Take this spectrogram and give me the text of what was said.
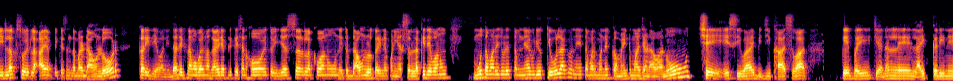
ઈ લખશો એટલે આ એપ્લિકેશન તમારે ડાઉનલોડ કરી દેવાની. દરેકના મોબાઈલમાં ગાઈડ એપ્લિકેશન હોય તો યસ સર લખવાનું, નહીં તો ડાઉનલોડ કરીને પણ યસ સર લખી દેવાનું. હું તમારી જોડે તમને આ વીડિયો કેવો લાગ્યો ને તમારે મને કમેન્ટમાં જણાવવાનું છે. એ સિવાય બીજી ખાસ વાત કે ભાઈ ચેનલને લાઈક કરીને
